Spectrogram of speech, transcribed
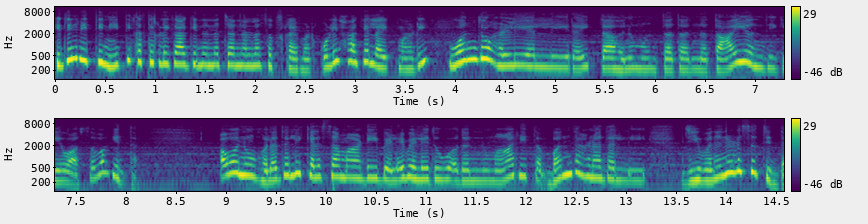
ಇದೇ ರೀತಿ ನೀತಿ ಕಥೆಗಳಿಗಾಗಿ ನನ್ನ ಚಾನಲ್ನ ಸಬ್ಸ್ಕ್ರೈಬ್ ಮಾಡ್ಕೊಳ್ಳಿ, ಹಾಗೆ ಲೈಕ್ ಮಾಡಿ. ಒಂದು ಹಳ್ಳಿಯಲ್ಲಿ ರೈತ ಹನುಮಂತ ತನ್ನ ತಾಯಿಯೊಂದಿಗೆ ವಾಸವಾಗಿದ್ದ. ಅವನು ಹೊಲದಲ್ಲಿ ಕೆಲಸ ಮಾಡಿ ಬೆಳೆ ಬೆಳೆದು ಅದನ್ನು ಮಾರಿ ಬಂದ ಹಣದಲ್ಲಿ ಜೀವನ ನಡೆಸುತ್ತಿದ್ದ.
